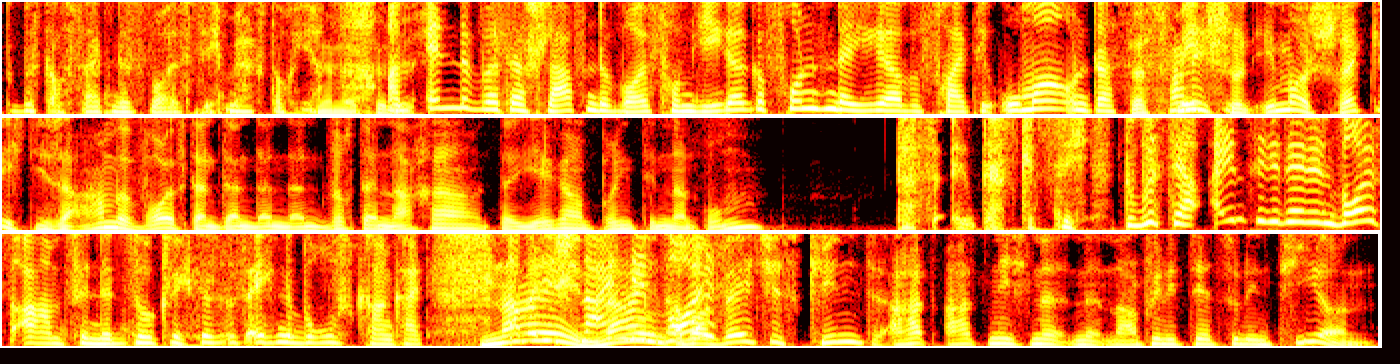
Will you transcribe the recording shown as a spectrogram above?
du bist auf Seiten des Wolfs, ich merk's doch hier. Ja, natürlich. Am Ende wird der schlafende Wolf vom Jäger gefunden. Der Jäger befreit die Oma und das. Das fand ich schon immer schrecklich, dieser arme Wolf. Dann, dann, dann, dann wird er nachher, der Jäger bringt ihn dann um. Das, äh, das gibt's nicht. Du bist der Einzige, der den Wolf arm findet. Wirklich, das ist echt eine Berufskrankheit. Nein, aber nein, aber welches Kind hat, hat nicht eine, eine Affinität zu den Tieren?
